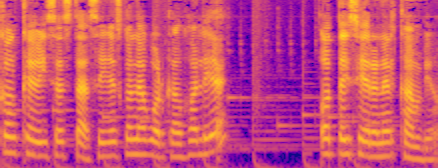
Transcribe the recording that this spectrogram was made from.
¿con qué visa estás? ¿Sigues con la Work and Holiday? ¿O te hicieron el cambio?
